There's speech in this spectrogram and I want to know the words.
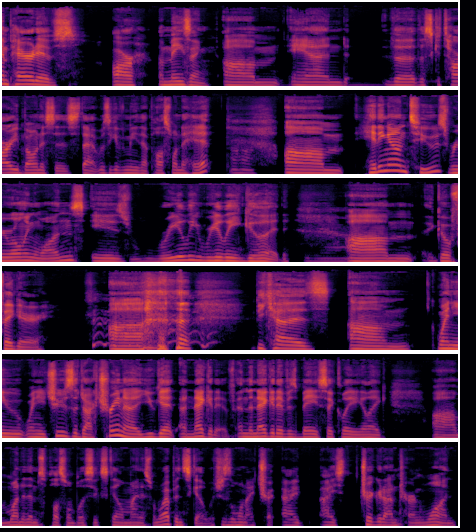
imperatives are amazing um and the the Skitarii bonuses that was giving me that plus one to hit Uh-huh. um hitting on twos rerolling ones is really really good Yeah. um go figure uh because um when you when you choose the doctrina you get a negative and the negative is basically like um, one of them's plus one ballistic skill minus one weapon skill which is the one i tri- I, I triggered on turn one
